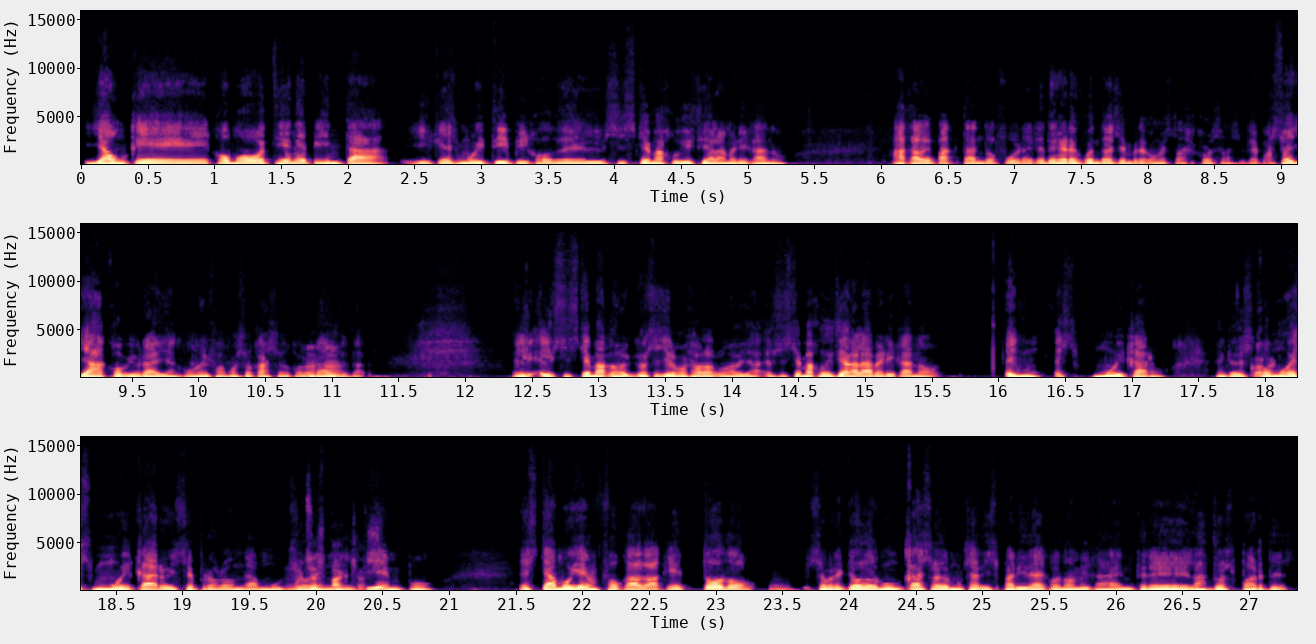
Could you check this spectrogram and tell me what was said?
y aunque como tiene pinta y que es muy típico del sistema judicial americano, acabe pactando fuera. Hay que tener en cuenta siempre con estas cosas. Le pasó ya a Kobe Bryant con el famoso caso de Colorado y tal. El, el sistema, no sé si lo hemos hablado alguna vez ya, el sistema judicial americano es, es muy caro. Entonces, Correcto. como es muy caro y se prolonga mucho Muchos en el tiempo, está muy enfocado a que todo, Mm. sobre todo en un caso de mucha disparidad económica entre las dos partes,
